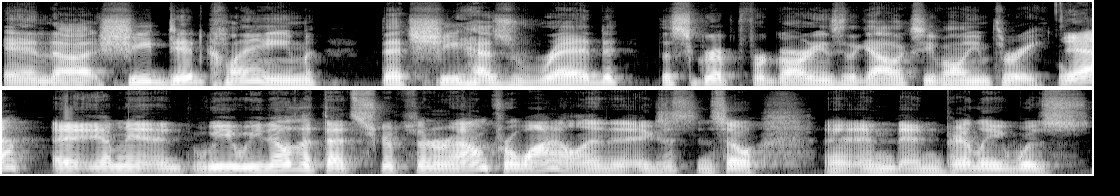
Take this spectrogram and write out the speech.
and uh, she did claim that she has read the script for Guardians of the Galaxy Volume Three. Yeah, I mean, we we know that that script's been around for a while and it exists, and so and and apparently was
